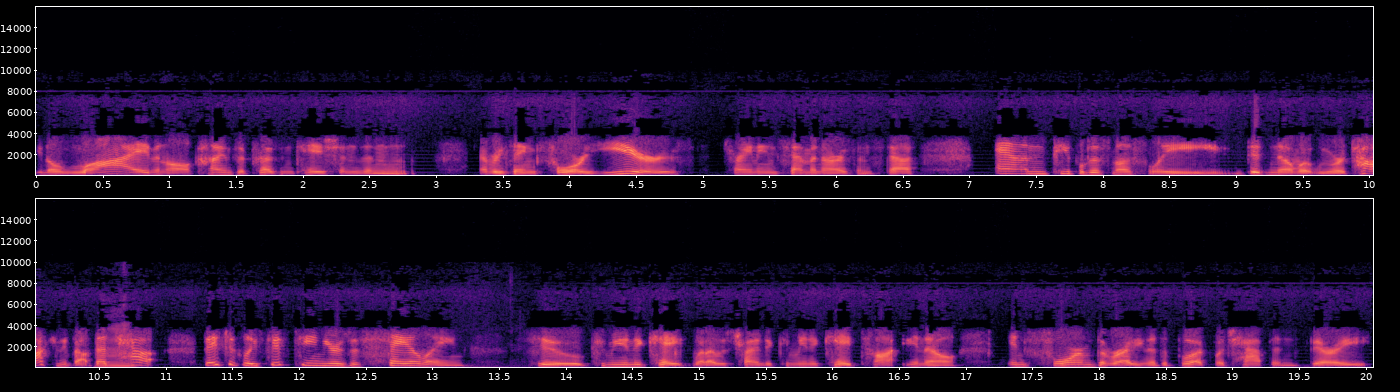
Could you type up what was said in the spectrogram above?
you know, live in all kinds of presentations and everything for years, training seminars and stuff. And people just mostly didn't know what we were talking about. That's how, basically 15 years of sailing to communicate what I was trying to communicate, taught, you know, informed the writing of the book, which happened very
